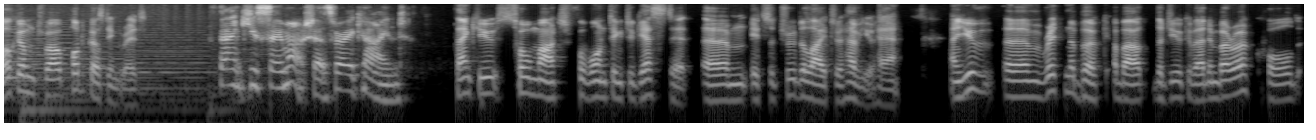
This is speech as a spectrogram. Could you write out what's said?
Welcome to our podcast, Ingrid. Thank you so much. That's very kind. Thank you so much for wanting to guest it. Um, it's a true delight to have you here. And you've um, written a book about the Duke of Edinburgh called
